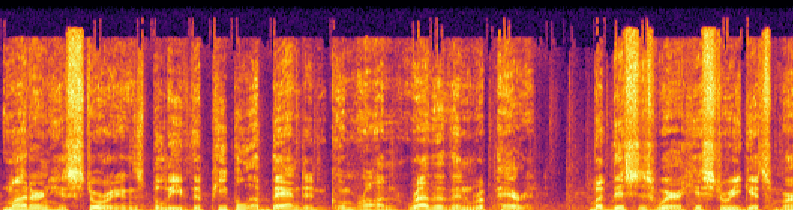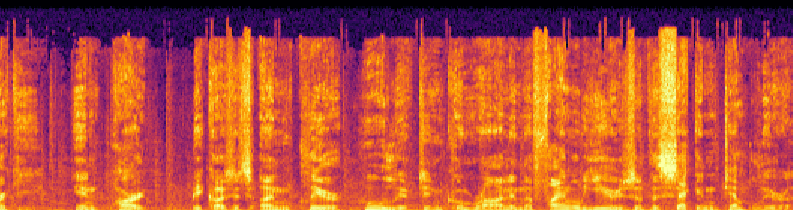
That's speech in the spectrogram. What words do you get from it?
Modern historians believe the people abandoned Qumran rather than repair it. But this is where history gets murky, in part because it's unclear who lived in Qumran in the final years of the Second Temple era.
